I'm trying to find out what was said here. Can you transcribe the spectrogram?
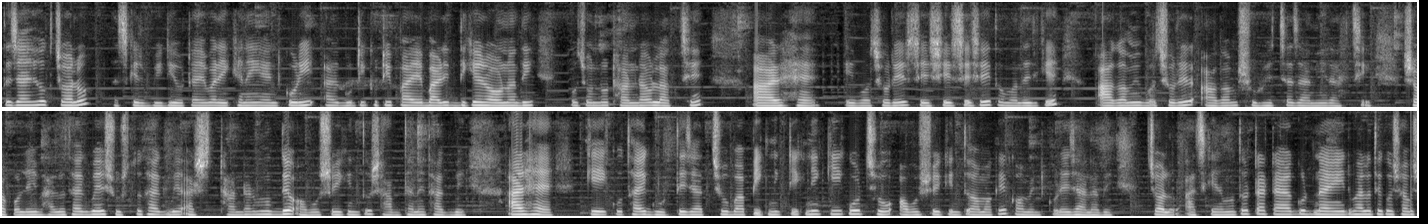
তো যাই হোক, চলো, আজকের ভিডিওটা এবার এখানেই এন্ড করি। আর গুটি গুটি পায়ে বাড়ির দিকে রওনা দিই। প্রচণ্ড ঠান্ডাও লাগছে। আর হ্যাঁ এই বছরের শেষের শেষেই তোমাদেরকে আগামী বছরের আগাম শুভেচ্ছা জানিয়ে রাখছি। সকলেই ভালো থাকবে, সুস্থ থাকবে, আর ঠান্ডার মধ্যে অবশ্যই কিন্তু সাবধানে থাকবে। আর হ্যাঁ কে কোথায় ঘুরতে যাচ্ছ বা পিকনিক টিকনিক কী করছ অবশ্যই কিন্তু আমাকে কমেন্ট করে জানাবে। চলো, আজকের মতো টাটা গুড নাইট ভালো থেকো সব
